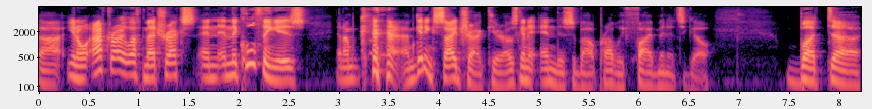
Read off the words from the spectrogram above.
Uh, you know, after I left Met-Rx, and, and the cool thing is, and I'm I'm getting sidetracked here. I was going to end this about probably five minutes ago, but uh,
